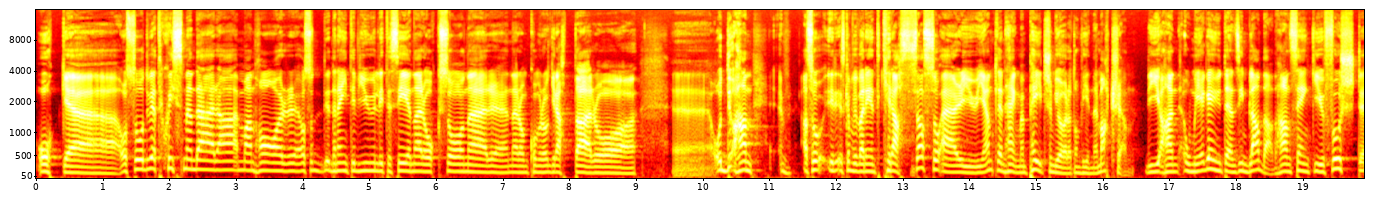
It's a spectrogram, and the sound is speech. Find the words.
Och, eh, och så du vet schismen där, eh, man har... Och så den här intervjun lite senare också när, när de kommer och grattar och... Eh, och han, Alltså, ska vi vara rent krassa så är det ju egentligen Hangman Page som gör att de vinner matchen. Ju, han, Omega är ju inte ens inblandad. Han sänker ju först... Eh,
